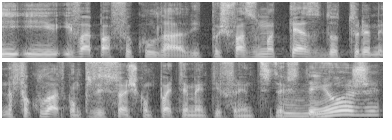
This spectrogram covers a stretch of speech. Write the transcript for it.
E, e, e, vai para a faculdade e depois faz uma tese de doutoramento na faculdade com posições completamente diferentes das que tem hoje.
